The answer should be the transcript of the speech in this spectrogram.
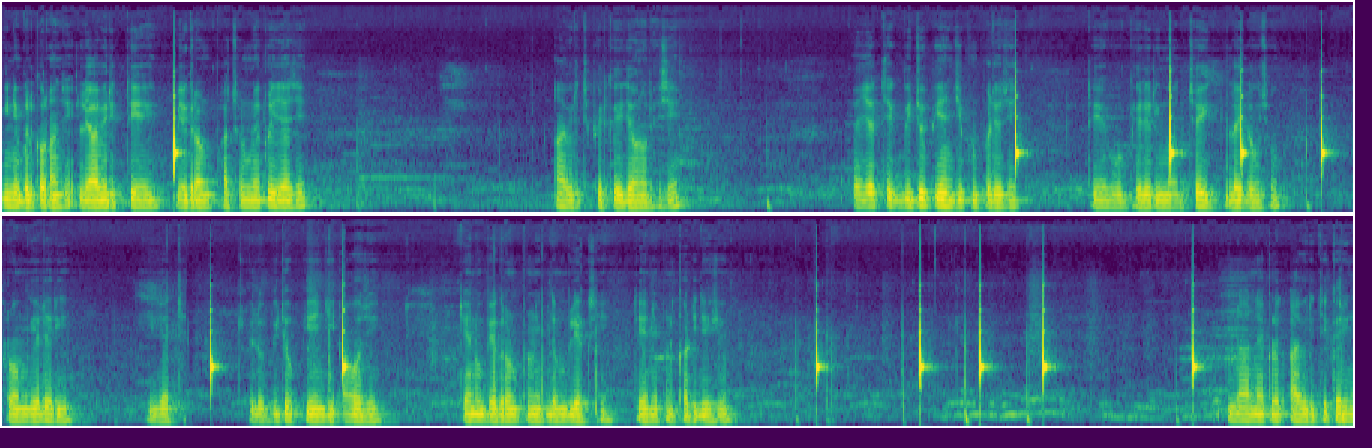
ઇનેબલ કરવાનું છે. એટલે આવી રીતે બેકગ્રાઉન્ડ પાછળ નીકળી જાય છે. આવી રીતે ફિટ કરી દેવાનું રહેશે. અહીંયાથી એક બીજો પીએનજી પણ પડ્યો છે. તે હું ગેલેરીમાં જઈ લઈ લઉં છું. ફ્રોમ ગેલેરી અહીંયાથી જોઈ બીજો પીએનજી આવો છે. તેનું બેકગ્રાઉન્ડ પણ એકદમ બ્લેક છે. તેને પણ કાઢી દઈશું. ના નેકળક આવી રીતે કરીને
